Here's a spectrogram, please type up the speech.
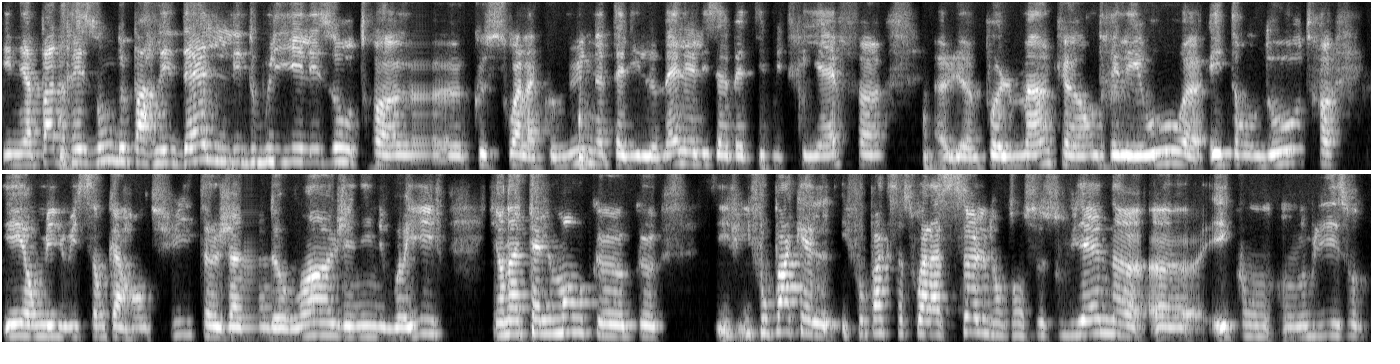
il n'y a pas de raison de parler d'elles et d'oublier les autres, euh, que ce soit la commune, Nathalie Lemel, Elisabeth Dimitrieff, euh, Paul Minck, André Léo et tant d'autres. Et en 1848, Jeanne de Rouen, Eugénie Nouvoyer. Il y en a tellement que, que il faut pas qu'elle, il faut pas que ça soit la seule dont on se souvienne euh, et qu'on oublie les autres.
